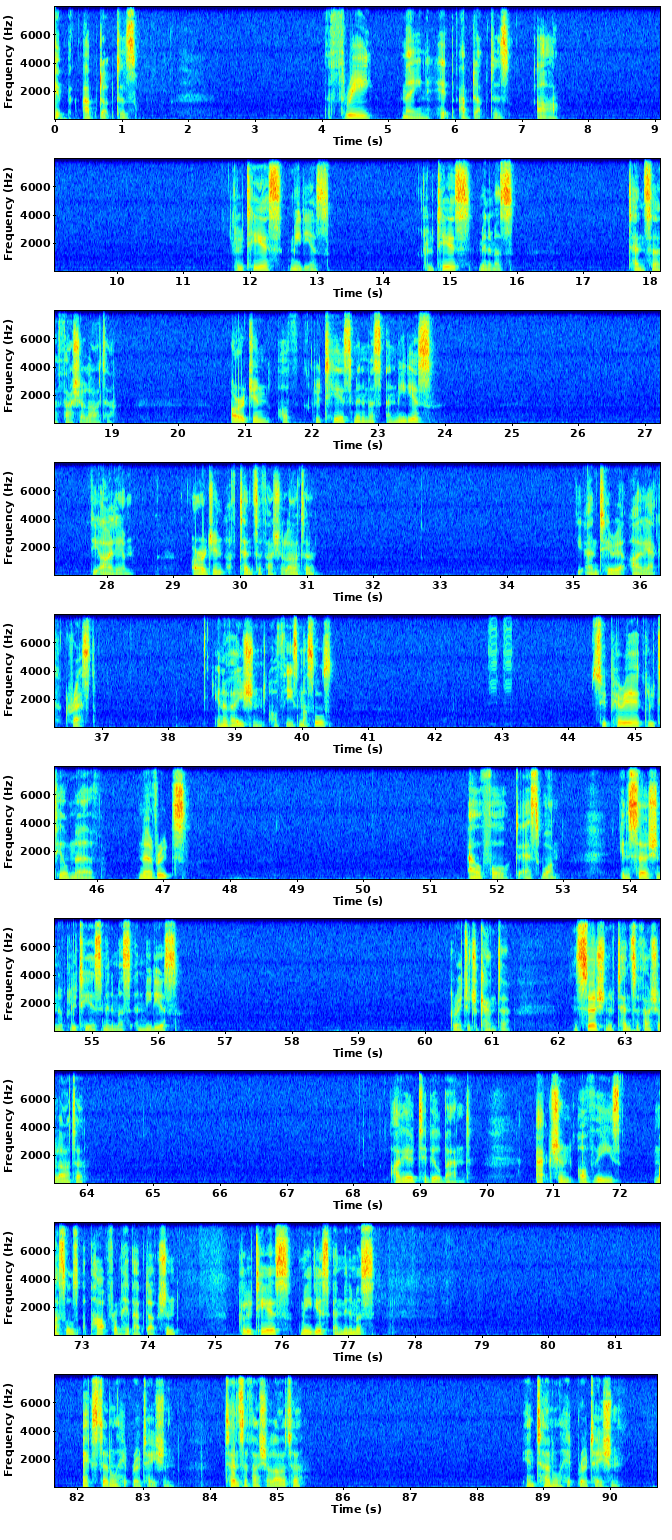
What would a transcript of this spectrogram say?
hip abductors. The three main hip abductors are gluteus medius, gluteus minimus, tensor fascia lata. Origin of gluteus minimus and medius. The ilium. Origin of tensor fascia lata. The anterior iliac crest. Innervation of these muscles. Superior gluteal nerve. Nerve roots. L4 to S1. Insertion of gluteus minimus and medius. Greater trochanter. Insertion of tensor fascia lata. Iliotibial band. Action of these muscles apart from hip abduction. Gluteus, medius, and minimus external hip rotation, tensor fascia lata, internal hip rotation.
